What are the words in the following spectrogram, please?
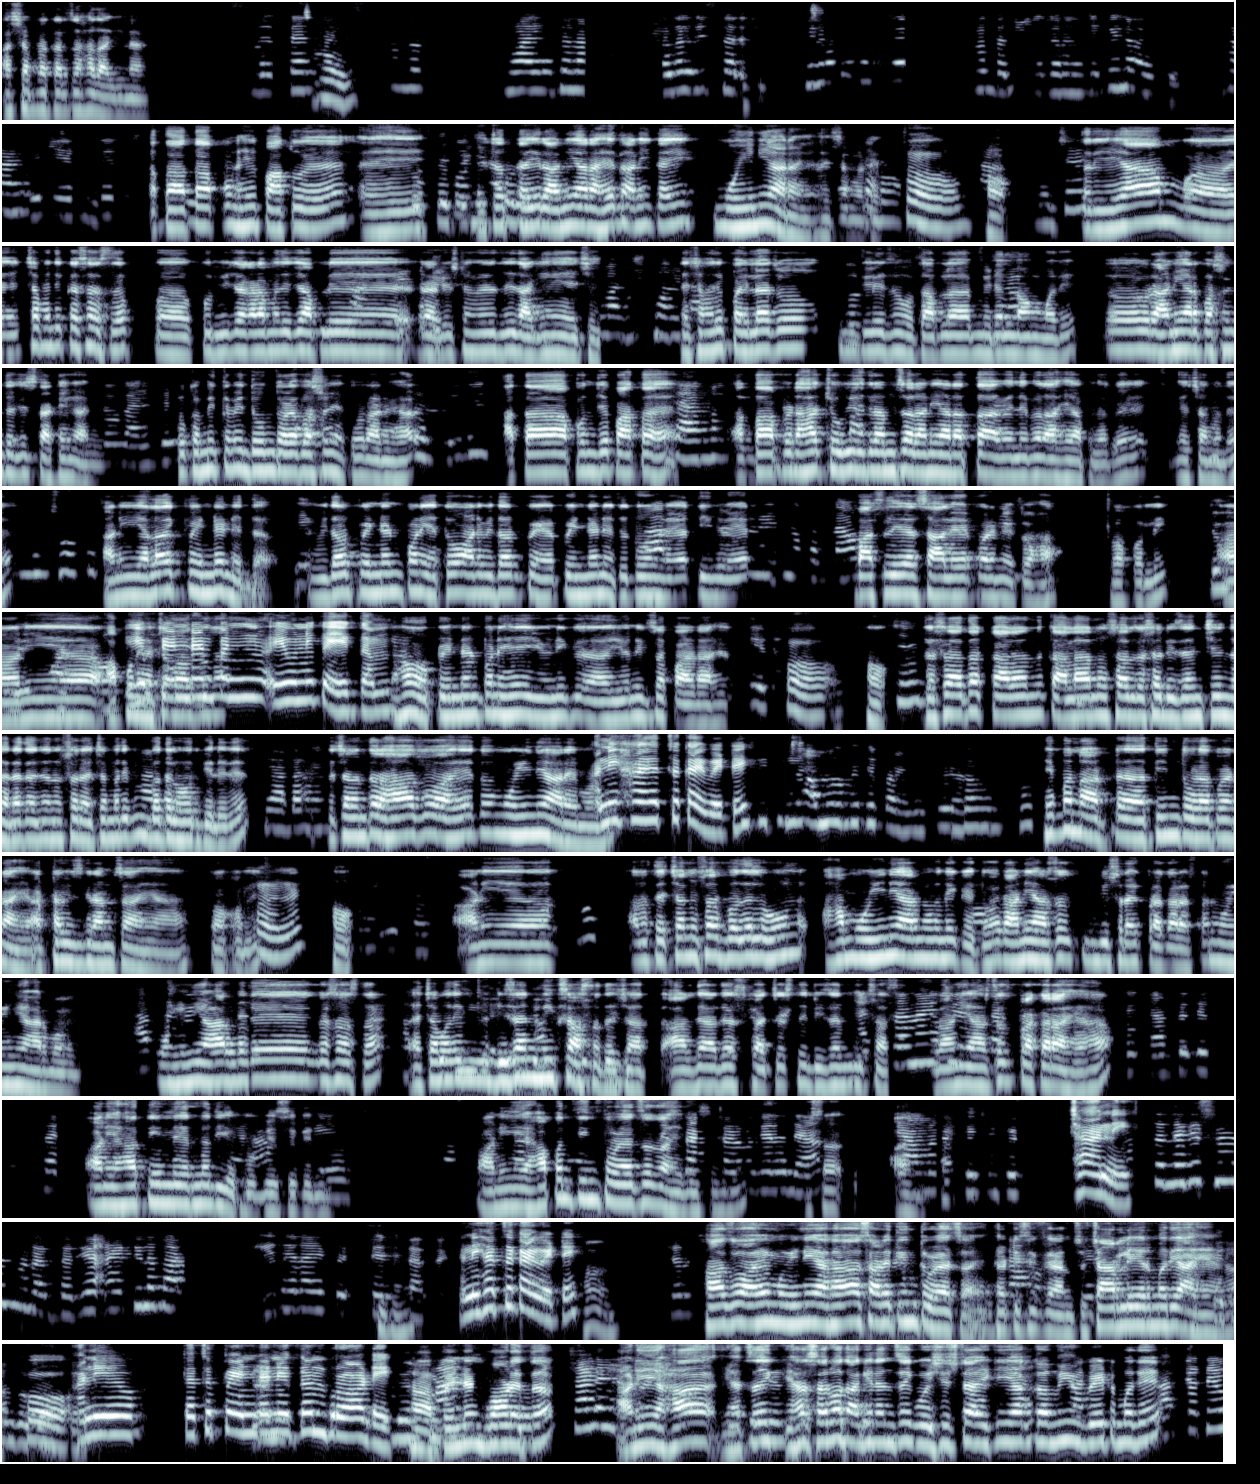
अशा प्रकारचा हा दागिना आहे. आता आता आपण हे पाहतोय हे याच्यात काही राणी हार आहेत आणि काही मोहिनी हार आहेत त्याच्यामध्ये हो. तर ह्या याच्यामध्ये कसं असतं पूर्वीच्या काळामध्ये जे आपले ट्रॅडिशनल जे दागिने यायचे त्याच्यामध्ये पहिला जो निकले जो होता आपला मिडल लॉंगमध्ये तो राणीहारपासून त्याची स्टार्टिंग आहे. तो कमीत कमी दोन तोळ्यापासून येतो राणीहार आता आपण जे पाहताय आता आपल्याला हा चोवीस ग्रामचा राणीहार आता अवेलेबल आहे आपल्याकडे याच्यामध्ये. आणि याला एक पेंडंट येतं. विदाउट पेंडंट पण येतो आणि विदाउट पेंडंट येतो. दोन लेअर तीन लेअर पाच लेअर सहा लेअर पर्यंत येतो हा प्रॉपरली आणि आपण हे पेंडंट पण युनिक आहे एकदम. हो पेंडंट पण हे युनिक युनिकचा पार्ट आहे. हो. हो. जसं आता काला कालानुसार जसं डिझाईन चेंज झाल्या त्याच्यानुसार याच्यामध्ये पण बदल होत गेलेले. त्याच्यानंतर हा जो आहे तो मोहिनी हार आहे म्हणून. आणि हा याचं काय वेट आहे? हे पण आठ तीन तोळ्यापर्यंत आहे. अठ्ठावीस ग्रामचा आहे हा प्रॉपरली हो ना. हो आणि अं, आता त्याच्यानुसार बदल होऊन हा मोहिनी हार म्हणून एक येतो. राणी हारचा दुसरा एक प्रकार असतो मोहिनी हार म्हणून. मोहिनी हारमध्ये कसं असतं? याच्यामध्ये डिझाईन मिक्स असतं त्याच्यात. अर्ध्या अर्ध्या स्पॅचेसने डिझाईन मिक्स असतं. राणी हारचाच प्रकार आहे हा. आणि हा तीन लेअरमध्ये येतो बेसिकली आणि हा पण तीन तोळ्याचाच आहे बेसिकली. छान आहे. आणि ह्याचं काय वेट आहे? हा जो आहे मोहिनी हा साडेतीन तोळ्याचा आहे थर्टी सिक्स ग्रामचा. चार लेअरमध्ये आहे हा. हो आणि त्याचं पेंडन एकदम ब्रॉड आहे. हा पेंडंट ब्रॉड येतं आणि हा ह्याचं एक ह्या सर्व दागिन्यांचं एक वैशिष्ट्य आहे की या कमी वेटमध्ये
